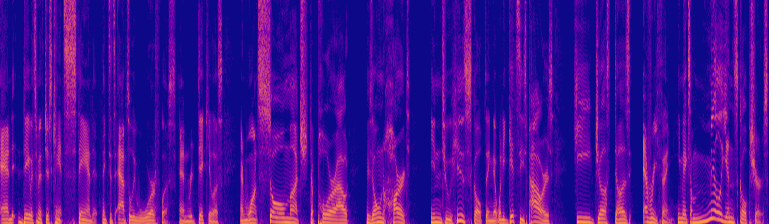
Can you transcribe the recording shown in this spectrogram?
And David Smith just can't stand it, thinks it's absolutely worthless and ridiculous, and wants so much to pour out his own heart into his sculpting that when he gets these powers, he just does everything. He makes a million sculptures.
